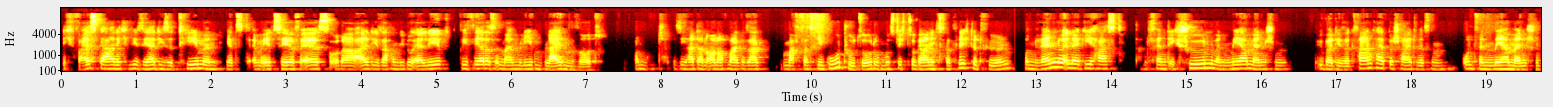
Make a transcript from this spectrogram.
ich weiß gar nicht, wie sehr diese Themen jetzt MECFS oder all die Sachen, die du erlebst, wie sehr das in meinem Leben bleiben wird. Und sie hat dann auch noch mal gesagt, mach, was dir gut tut, so, du musst dich zu gar nichts verpflichtet fühlen. Und wenn du Energie hast, dann fände ich schön, wenn mehr Menschen über diese Krankheit Bescheid wissen und wenn mehr Menschen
